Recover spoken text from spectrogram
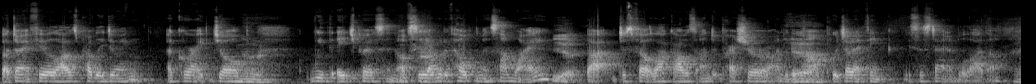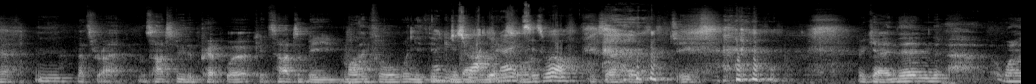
but don't feel I was probably doing a great job No. With each person. Obviously, I would have helped them in some way, Yeah. but just felt like I was under pressure or under the pump, which I don't think is sustainable either. Yeah, that's right. It's hard to do the prep work. It's hard to be mindful when you're thinking And just about write the your notes one. as well. Exactly. Jeez. Okay, and then uh, one,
